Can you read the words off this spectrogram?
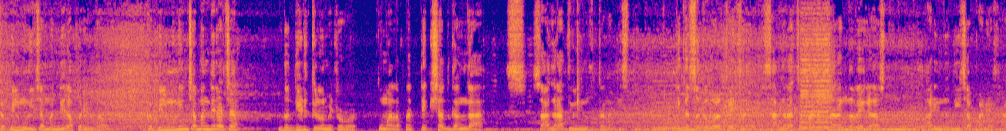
कपिल मुनीच्या मंदिरापर्यंत जावं कपिल मुनींच्या मंदिराच्या पुढं दीड किलोमीटरवर तुम्हाला प्रत्यक्षात गंगा सागरात विलीन होताना दिसते. ते कसं क ओळखायचं? सागराच्या पाण्याचा रंग वेगळा असतो आणि नदीच्या पाण्याचा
